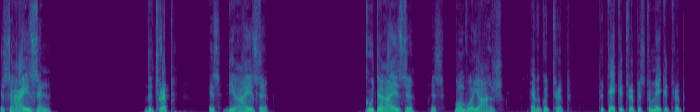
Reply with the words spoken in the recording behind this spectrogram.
is reisen. The trip is die Reise. Gute Reise is bon voyage. Have a good trip. To take a trip is to make a trip.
